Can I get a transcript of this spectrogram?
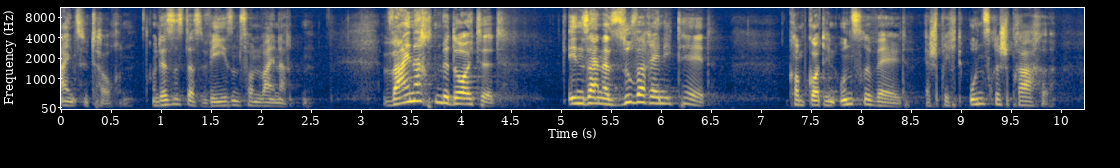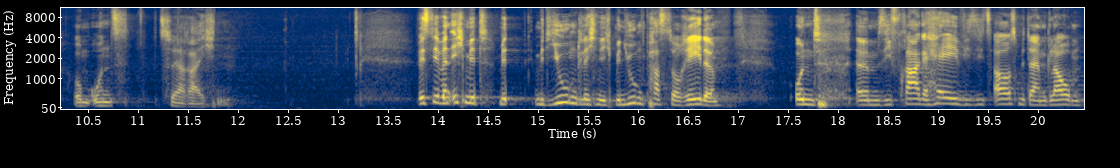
einzutauchen. Und das ist das Wesen von Weihnachten. Weihnachten bedeutet, in seiner Souveränität kommt Gott in unsere Welt. Er spricht unsere Sprache, um uns zu erreichen. Wisst ihr, wenn ich mit, mit, mit Jugendlichen, ich bin Jugendpastor, rede und ähm, sie frage, hey, wie sieht's aus mit deinem Glauben?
